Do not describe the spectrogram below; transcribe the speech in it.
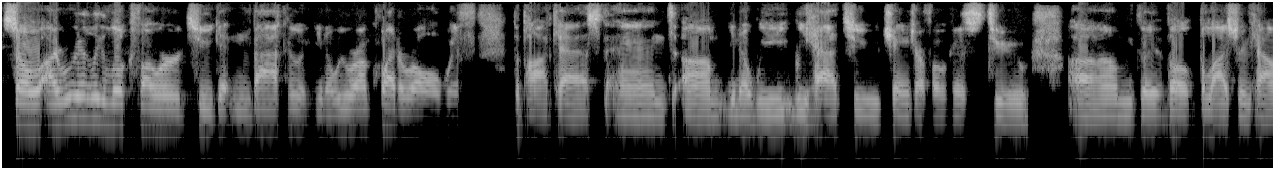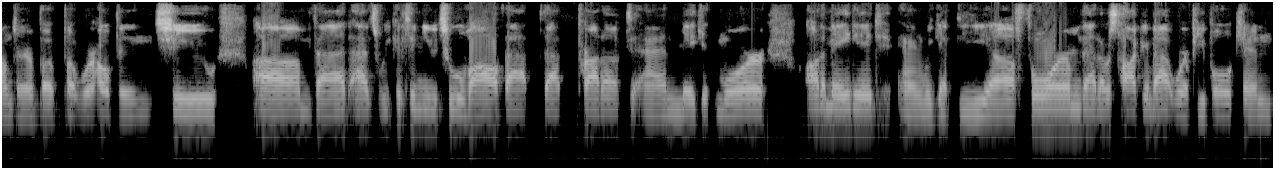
So I really look forward to getting back. You know, we were on quite a roll with the podcast, and um, you know, we we had to change our focus to um, the, the the live stream calendar, but but we're hoping to um, that as we continue to evolve that that that product and make it more automated. And we get the uh, form that I was talking about where people can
